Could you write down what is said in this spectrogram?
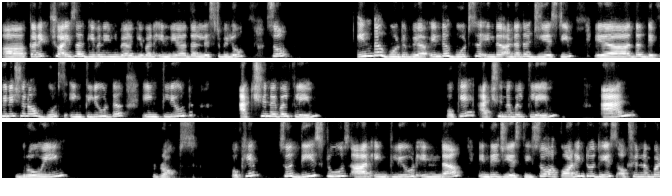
uh, correct choice are given in uh, given in the, the list below. So in the good in the goods in the under the gst uh, the definition of goods include include actionable claim okay actionable claim and growing crops okay so these tools are included in the in the GST. So according to this, option number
